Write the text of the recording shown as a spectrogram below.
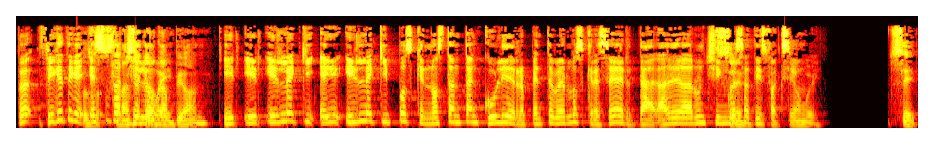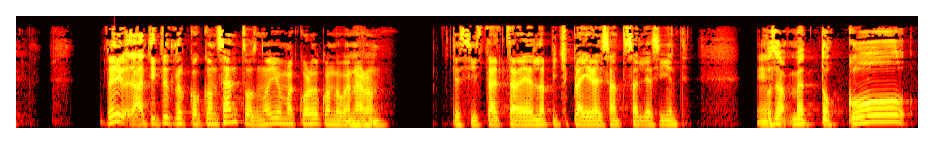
pero fíjate que Pues eso está chido, güey. Ir, ir- irle, ir- irle equipos que no están tan cool y de repente verlos crecer, da, ha de dar un chingo de satisfacción, güey. Sí. A ti te tocó con Santos, ¿no? Yo me acuerdo cuando ganaron. Que sí, está, traías la pinche playera de Santos al día siguiente. Eh, O sea, me tocó,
